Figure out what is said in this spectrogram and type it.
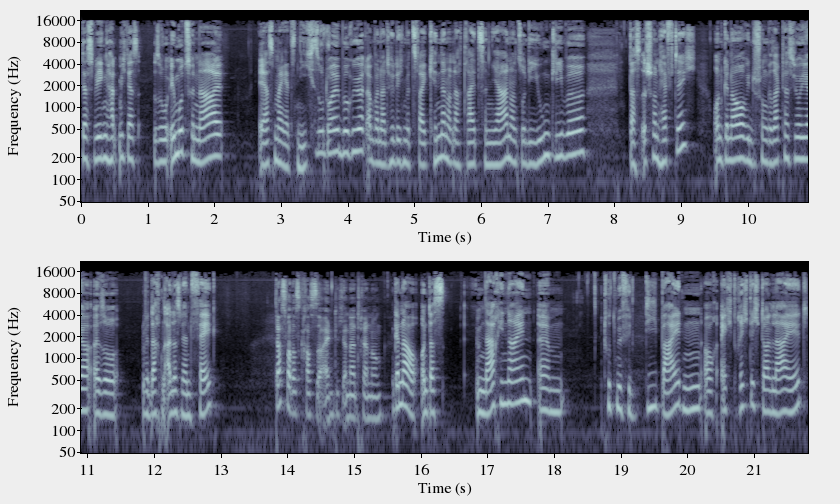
deswegen hat mich das so emotional erstmal jetzt nicht so doll berührt, aber natürlich mit zwei Kindern und nach 13 Jahren und so die Jugendliebe, das ist schon heftig. Und genau wie du schon gesagt hast, Julia, also wir dachten, alles wäre ein Fake. Das war das Krasse eigentlich an der Trennung. Genau, und das im Nachhinein ähm, tut mir für die beiden auch echt richtig doll leid,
